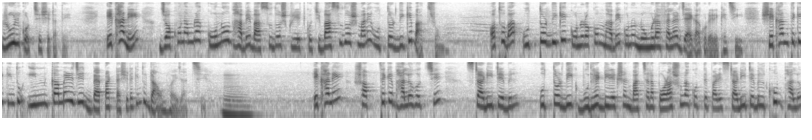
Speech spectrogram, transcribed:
রুল করছে সেটাতে। এখানে যখন আমরা কোনোভাবে বাস্তুদোষ ক্রিয়েট করছি, বাস্তুদোষ মানে উত্তর দিকে বাথরুম। অথবা উত্তর দিকে কোনো রকমভাবে কোনো নোংরা ফেলার জায়গা করে রেখেছি। সেখান থেকে কিন্তু ইনকামের যে ব্যাপারটা সেটা কিন্তু ডাউন হয়ে যাচ্ছে। এখানে সবথেকে ভালো হচ্ছে স্টাডি টেবিল। উত্তর দিক বুধের ডিরেকশন বাচ্চারা পড়াশোনা করতে পারে। স্টাডি টেবিল খুব ভালো।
